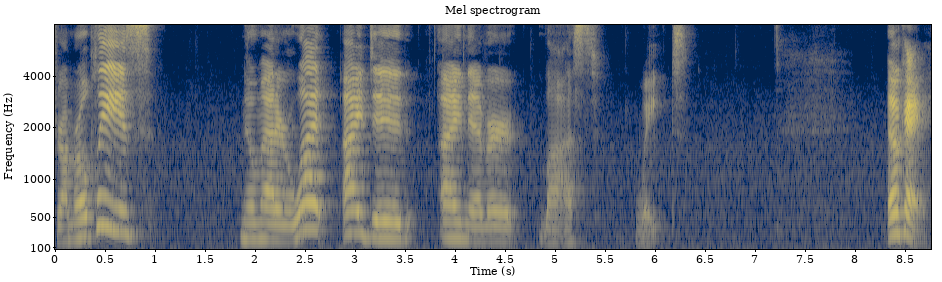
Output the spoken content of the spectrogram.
drumroll please, no matter what I did, I never lost weight. Okay,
